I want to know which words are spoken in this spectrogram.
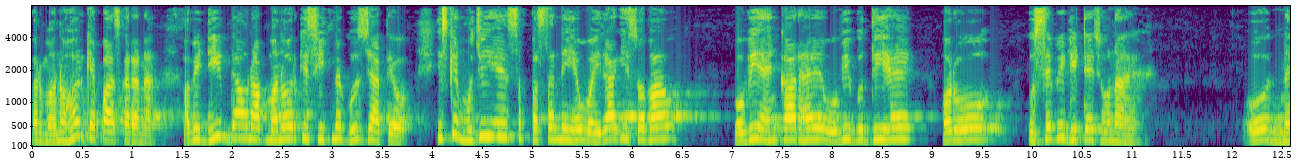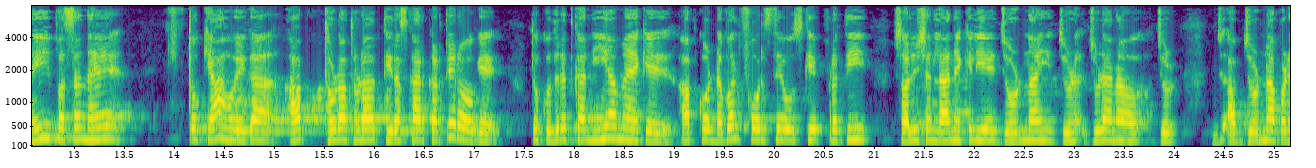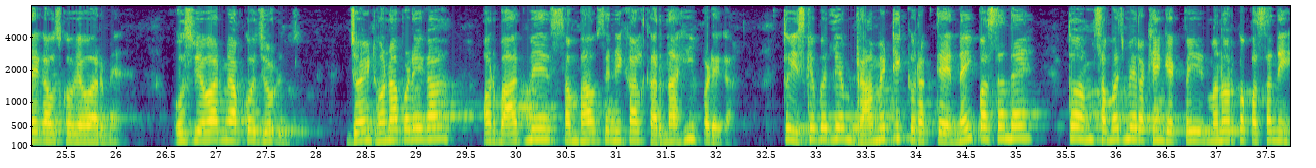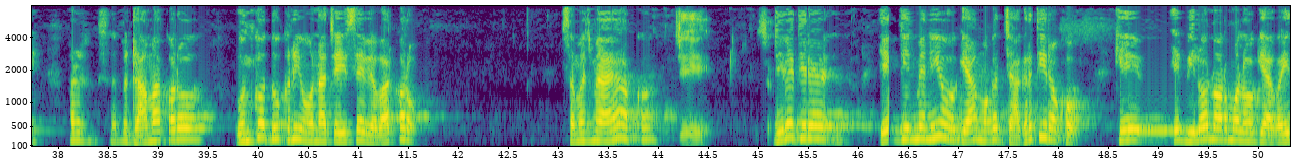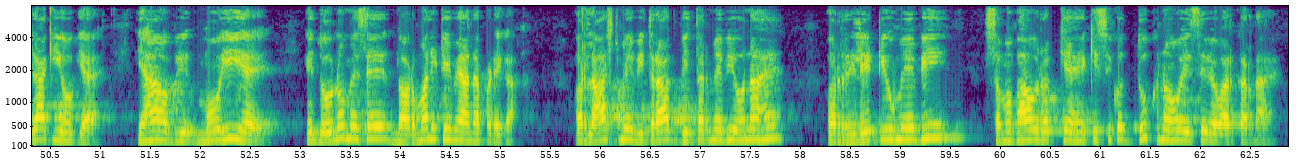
पर मनोहर के पास कराना अभी डीप डाउन आप मनोहर की सीट में घुस जाते हो इसके मुझे ये सब पसंद नहीं है। वैरागी स्वभाव वो भी अहंकार है वो भी बुद्धि है और वो उससे भी डिटेच होना है। वो नहीं पसंद है तो क्या होएगा? आप थोड़ा थोड़ा तिरस्कार करते रहोगे तो कुदरत का नियम है कि आपको डबल फोर्स से उसके प्रति सॉल्यूशन लाने के लिए जोड़ना ही जुड़, जुड़ाना जुड़, आप जोड़ना पड़ेगा उसको व्यवहार में। उस व्यवहार में आपको ज्वाइंट होना पड़ेगा और बाद में संभाव से निकाल करना ही पड़ेगा। तो इसके बदले हम ड्रामेटिक रखते हैं। नहीं पसंद है तो हम समझ में रखेंगे भाई मनोहर को पसंद नहीं पर ड्रामा करो उनको दुख नहीं होना चाहिए इसे व्यवहार करो। समझ में आया आपको? जी। धीरे धीरे एक दिन में नहीं हो गया मगर जागृति रखो कि ये बिलो नॉर्मल हो गया वैरागी हो गया है। यहाँ मोही है। ये दोनों में से नॉर्मलिटी में आना पड़ेगा। और लास्ट में वितराग भीतर में भी होना है और रिलेटिव में भी समभाव रख के है। किसी को दुख न हो ऐसे व्यवहार करना है।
